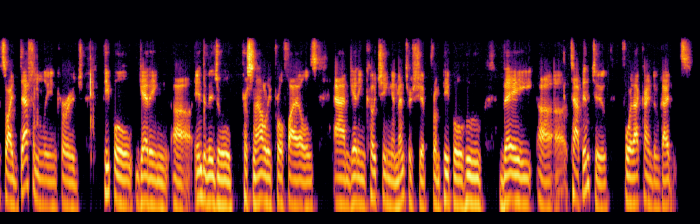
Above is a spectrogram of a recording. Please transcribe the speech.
So I definitely encourage people getting uh, individual personality profiles and getting coaching and mentorship from people who they uh, tap into for that kind of guidance.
